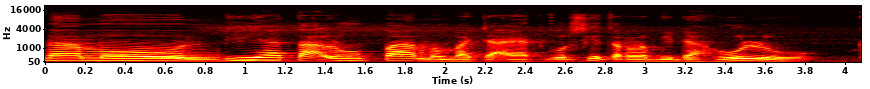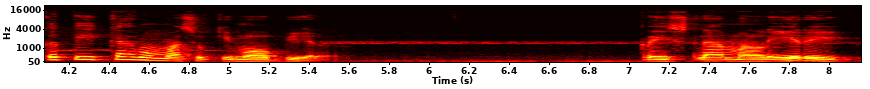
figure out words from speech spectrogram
Namun, dia tak lupa membaca ayat kursi terlebih dahulu ketika memasuki mobil. Krishna melirik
